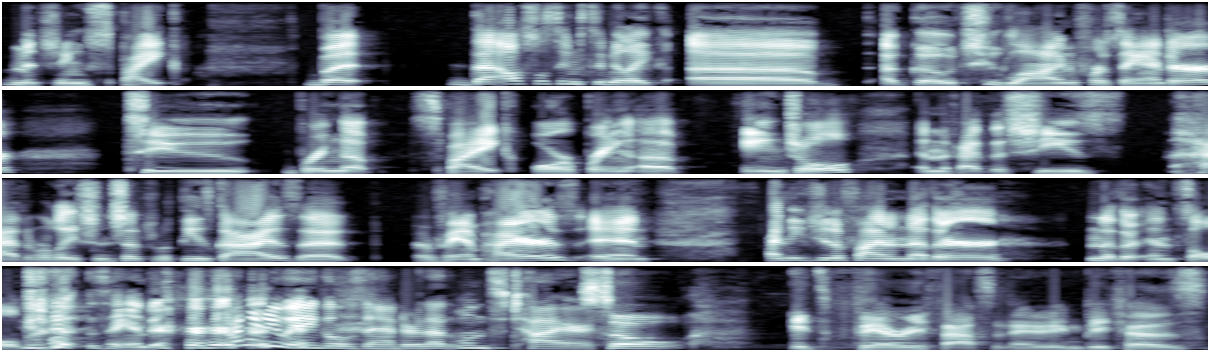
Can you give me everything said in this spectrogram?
mentioning Spike, but that also seems to be like a a go to line for Xander to bring up Spike or bring up Angel and the fact that she's had relationships with these guys that are vampires, and I need you to find another another insult, Xander. Find a new angle, Xander. That one's tired. So it's very fascinating because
